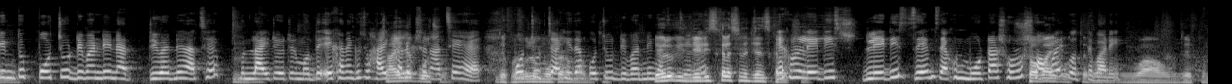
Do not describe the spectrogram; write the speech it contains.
কিন্তু প্রচুর ডিমান্ডিং ডিমান্ডিং আছে লাইট ওয়েটের মধ্যে। এখানে কিছু হাই কালেকশন আছে হ্যাঁ। প্রচুর চাহিদা প্রচুর ডিমান্ডিং আছে লেডিস কালেকশনের জেন্টস এখন লেডিস লেডিস জেমস এখন মোটা সরু সবাই পড়তে পারে। ওয়াও দেখুন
